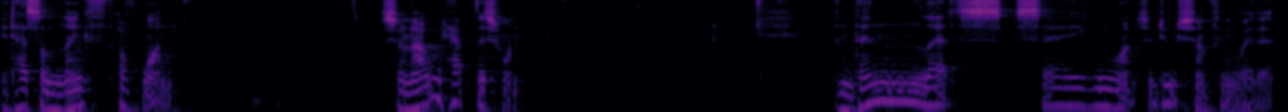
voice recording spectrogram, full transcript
it has a length of 1. So now we have this one. And then let's say we want to do something with it.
